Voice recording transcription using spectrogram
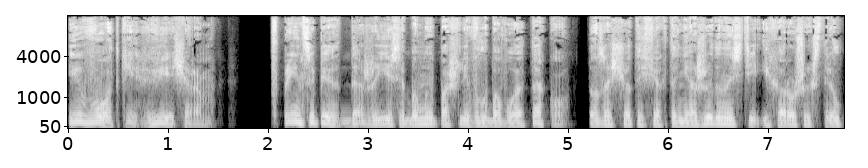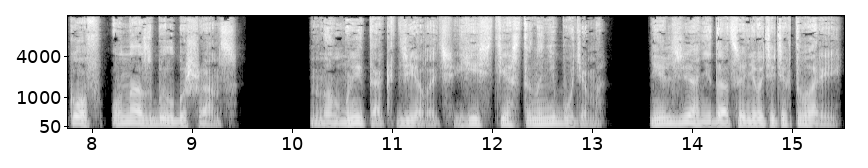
и водки вечером. В принципе, даже если бы мы пошли в лобовую атаку, то за счет эффекта неожиданности и хороших стрелков у нас был бы шанс. Но мы так делать, естественно, не будем. Нельзя недооценивать этих тварей.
